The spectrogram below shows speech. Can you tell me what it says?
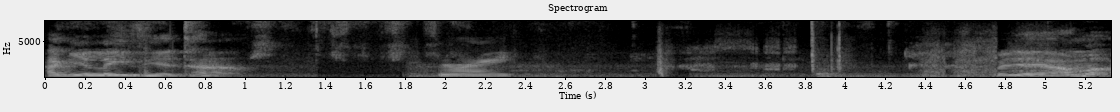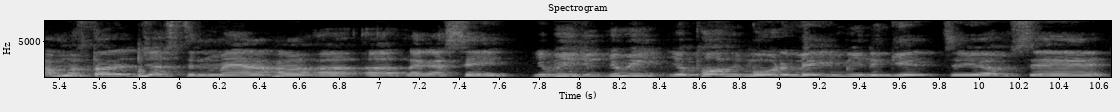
I get lazy at times. Right. But yeah, I'm, I'm gonna start adjusting, man. Uh, uh, uh, like I said, you be you be you're supposed to be motivating me to get to. You know what I'm saying?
